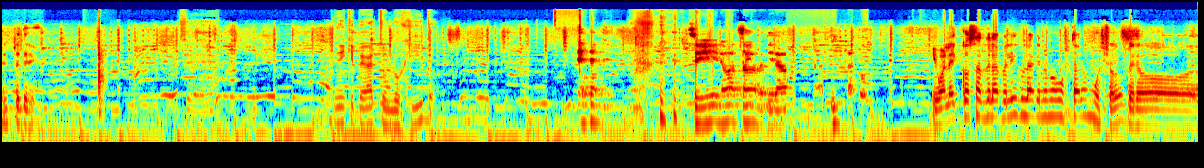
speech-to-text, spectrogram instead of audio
entretenida Sí. Tienes que pegarte un lujito. Sí, no, estaba retirado. Igual hay cosas de la película que no me gustaron mucho, pero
